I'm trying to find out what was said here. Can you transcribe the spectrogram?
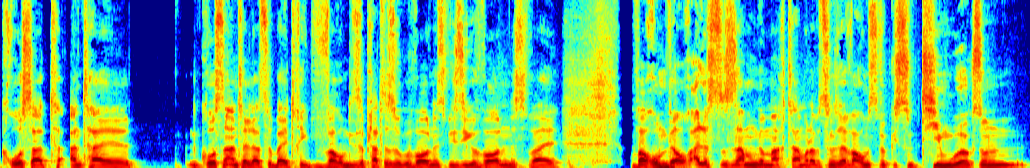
großer Anteil, einen großen Anteil dazu beiträgt, warum diese Platte so geworden ist, wie sie geworden ist, weil warum wir auch alles zusammen gemacht haben oder beziehungsweise warum es wirklich so ein Teamwork, so ein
